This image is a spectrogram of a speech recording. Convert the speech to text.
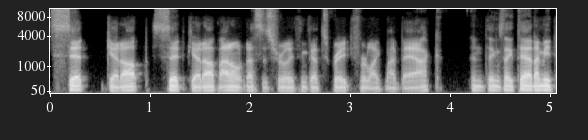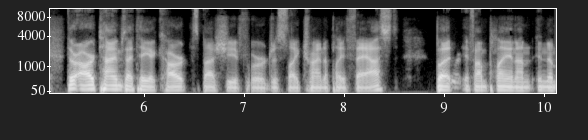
sit, get up, sit, get up. I don't necessarily think that's great for like my back and things like that. I mean, there are times I take a cart, especially if we're just like trying to play fast. But if I'm playing on in the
